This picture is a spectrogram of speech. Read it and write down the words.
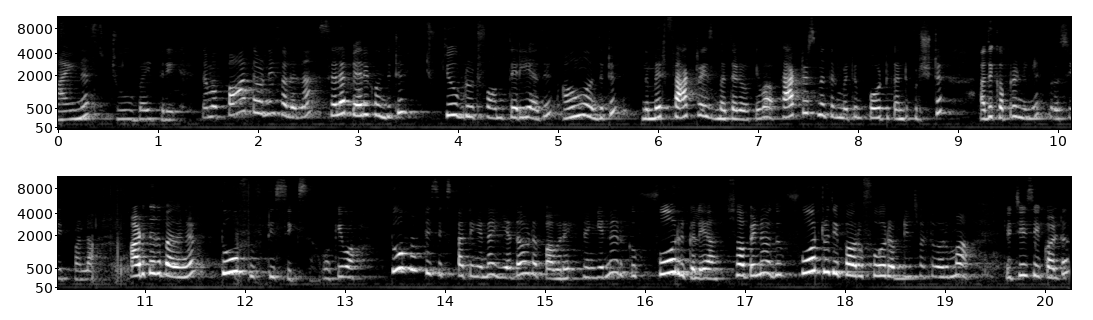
minus two by three நம்ம பார்த்த உடனே சொல்லலாம் சில பேருக்கு வந்துட்டு க்யூப் ரூட் ஃபார்ம் தெரியாது. அவங்க வந்துட்டு இந்த மாதிரி ஃபேக்டரைஸ் மெத்தட் ஓகேவா ஃபேக்டரைஸ் மெத்தட் மட்டும் போட்டு கண்டுபிடிச்சிட்டு அதுக்கப்புறம் நீங்கள் ப்ரொசீட் பண்ணலாம். அடுத்தது பாருங்கள் டூ ஃபிஃப்டி சிக்ஸ் ஓகேவா டூ ஃபிஃப்டி சிக்ஸ் பார்த்தீங்கன்னா எதோட பவர் இங்கே என்ன இருக்குது ஃபோர் இருக்கு இல்லையா? ஸோ அப்போ அது four to the power four அப்படின்னு சொல்லிட்டு வருமா? Which is equal to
